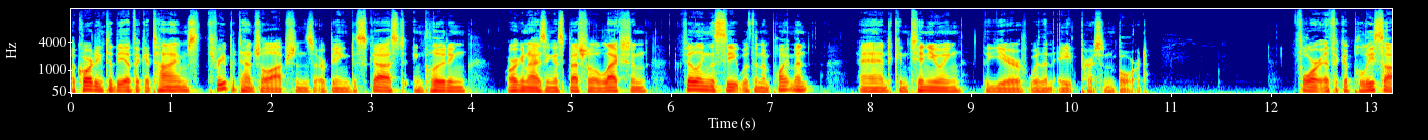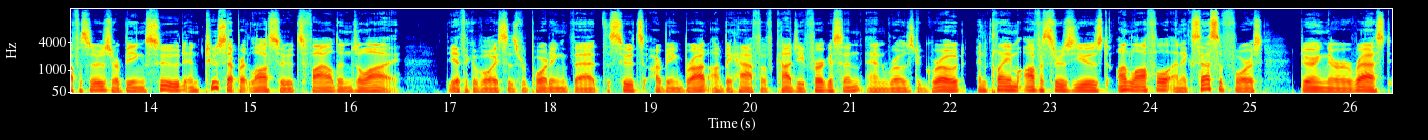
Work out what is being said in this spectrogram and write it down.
According to the Ithaca Times, three potential options are being discussed, including organizing a special election, filling the seat with an appointment, and continuing the year with an eight person board. Four Ithaca police officers are being sued in two separate lawsuits filed in July. The Ithaca Voice is reporting that the suits are being brought on behalf of Kaji Ferguson and Rose DeGroat and claim officers used unlawful and excessive force during their arrest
